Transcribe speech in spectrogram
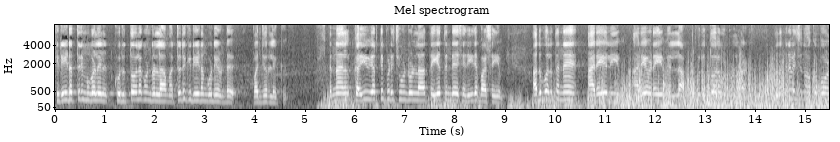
കിരീടത്തിന് മുകളിൽ കുരുത്തോല കൊണ്ടുള്ള മറ്റൊരു കിരീടം കൂടിയുണ്ട് പഞ്ചുരുളിക്ക് എന്നാൽ കൈ ഉയർത്തിപ്പിടിച്ചുകൊണ്ടുള്ള തെയ്യത്തിന്റെ ശരീരഭാഷയും അതുപോലെ തന്നെ അരയൊലിയും അരയുടെയും എല്ലാം കുരുത്തോല കൊണ്ടുള്ളതാണ്. അതങ്ങനെ വെച്ച് നോക്കുമ്പോൾ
